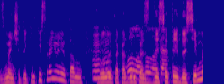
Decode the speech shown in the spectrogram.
зменшити кількість районів, там Мгм. була така Було, думка було, з 10 до 7,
